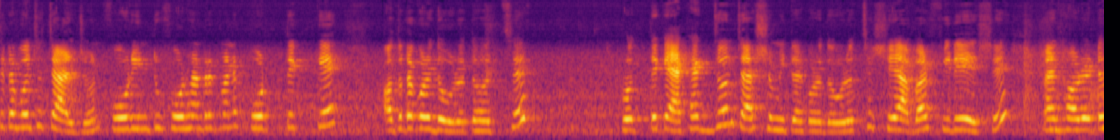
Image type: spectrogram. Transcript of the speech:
যেটা বলছে চারজন ফোর ইন্টু ফোর হান্ড্রেড মানে প্রত্যেককে অতটা করে দৌড়তে হচ্ছে। প্রত্যেকে এক একজন চারশো মিটার করে দৌড়চ্ছে, সে আবার ফিরে এসে মানে ধরো এটা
